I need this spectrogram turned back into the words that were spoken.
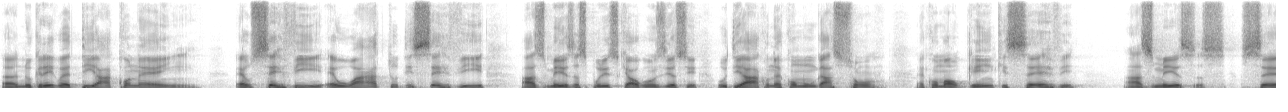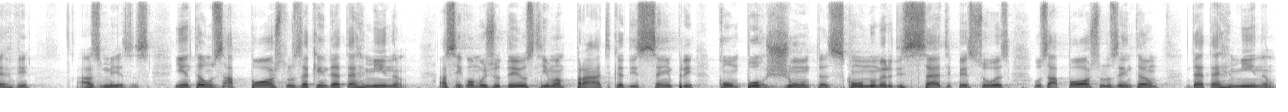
Uh, no grego é diakonein, é o servir, é o ato de servir às mesas. Por isso que alguns dizem assim: o diácono é como um garçom, é como alguém que serve às mesas, serve às mesas. E então os apóstolos é quem determinam. Assim como os judeus tinham uma prática de sempre compor juntas, com o um número de sete pessoas, os apóstolos então determinam,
